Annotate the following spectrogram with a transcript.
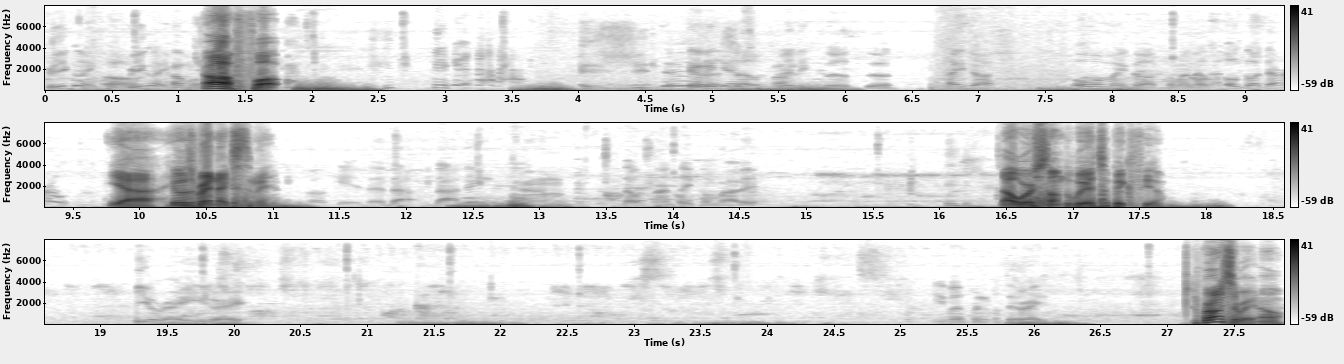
Where you going? Oh, Where you going? come on. Oh fuck. Can we get That was some really close though. Hi Josh. Oh my god, someone else. Oh god, Daryl. Yeah, he was right next to me. That, we're some way too big for you. You're right, you're right. Even pronounced it right. Pronounce it right now.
